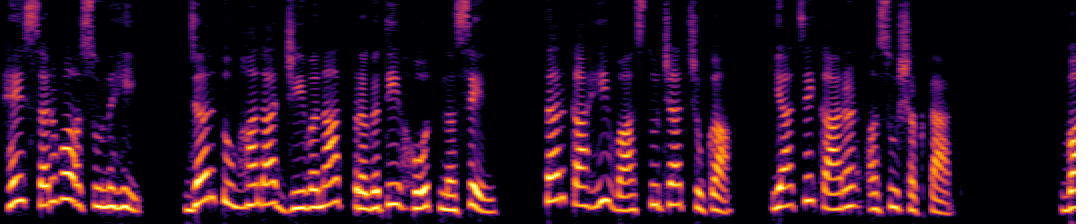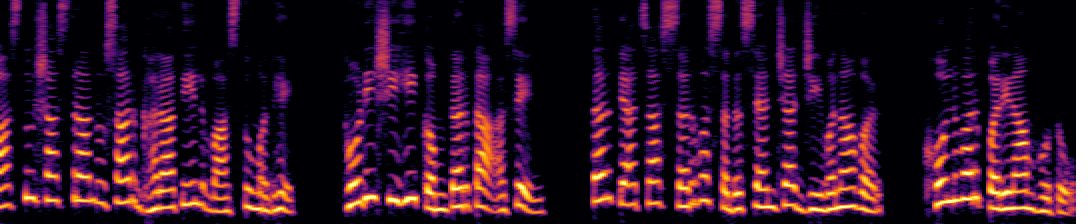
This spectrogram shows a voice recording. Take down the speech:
हे सर्व असूनही जर तुम्हाला जीवनात प्रगती होत नसेल तर काही वास्तूच्या चुका याचे कारण असू शकतात. वास्तुशास्त्रानुसार घरातील वास्तूमध्ये थोडीशीही कमतरता असेल तर त्याचा सर्व सदस्यांच्या जीवनावर खोलवर परिणाम होतो.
